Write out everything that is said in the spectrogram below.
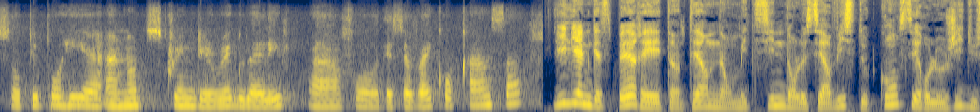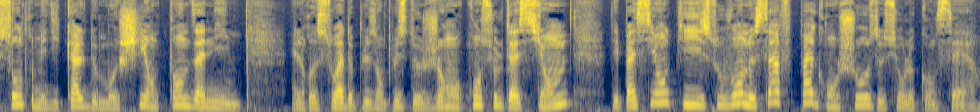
So people here are not screened regularly uh, for the cervical cancer. Liliane Gasper est interne en médecine dans le service de cancérologie du centre médical de Moshi en Tanzanie. Elle reçoit de plus en plus de gens en consultation, des patients qui souvent ne savent pas grand-chose sur le cancer.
